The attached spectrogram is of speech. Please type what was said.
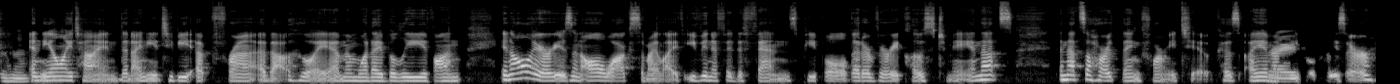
mm-hmm. and the only time that I need to be upfront about who I am and what I believe on in all areas and all walks of my life, even if it offends people that are very close to me. And that's and that's a hard thing for me too, because I am right. a people pleaser.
